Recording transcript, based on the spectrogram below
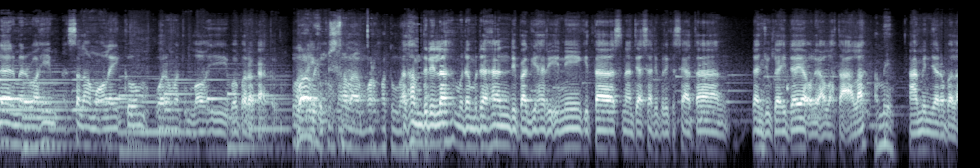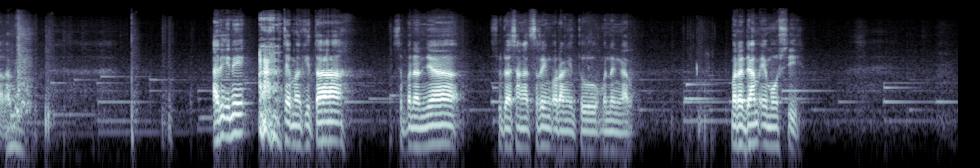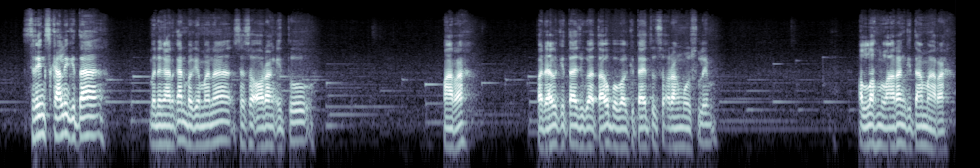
Bismillahirrahmanirrahim. Assalamualaikum warahmatullahi wabarakatuh. Waalaikumsalam warahmatullahi Alhamdulillah, mudah-mudahan di pagi hari ini kita senantiasa diberi kesehatan dan juga hidayah oleh Allah Ta'ala. Amin. Amin ya Rabbal Alamin. Amin. Hari ini tema kita sebenarnya sudah sangat sering orang itu mendengar. Meredam emosi. Sering sekali kita mendengarkan bagaimana seseorang itu marah, padahal kita juga tahu bahwa kita itu seorang Muslim. Allah melarang kita marah.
